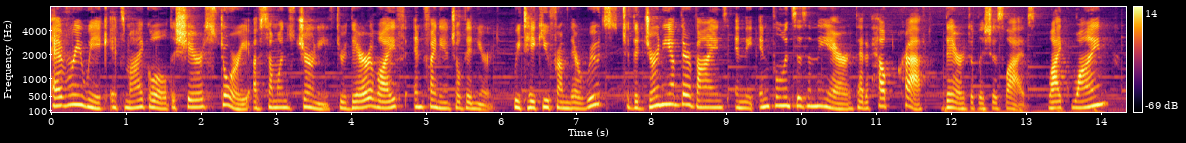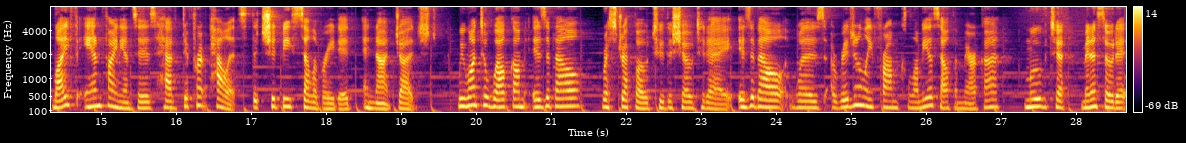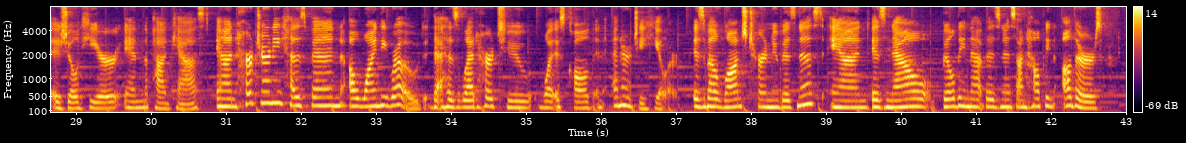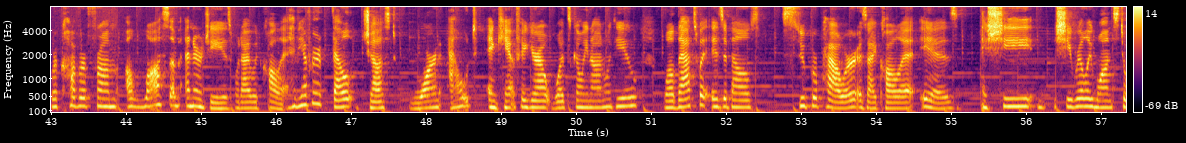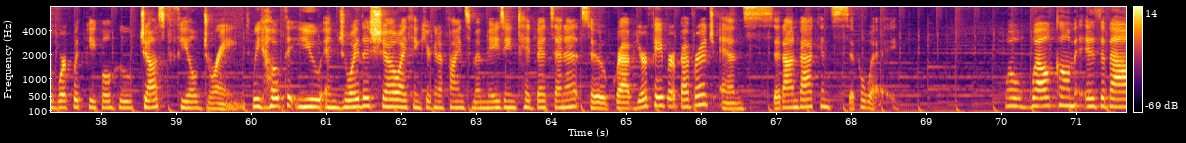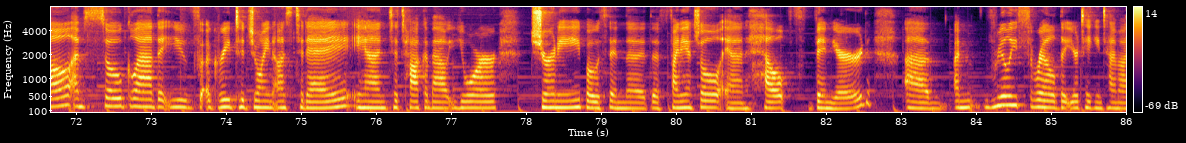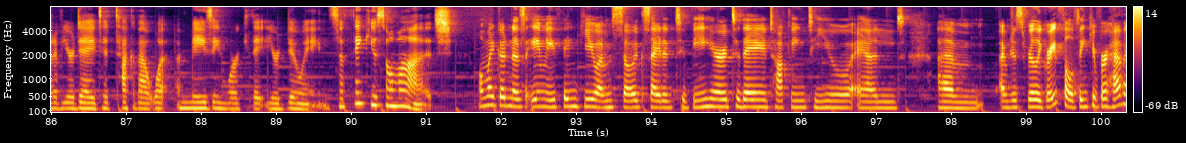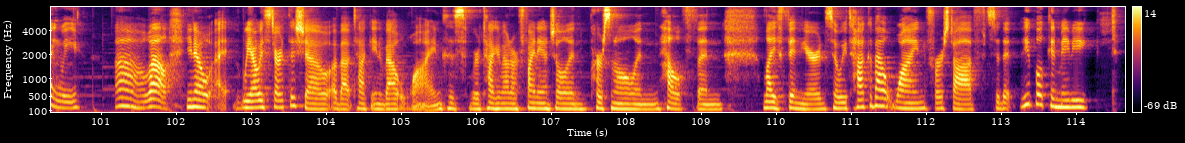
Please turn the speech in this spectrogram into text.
Every week, it's my goal to share a story of someone's journey through their life and financial vineyard. We take you from their roots to the journey of their vines and the influences in the air that have helped craft their delicious lives. Like wine, life and finances have different palates that should be celebrated and not judged. We want to welcome Isabel Restrepo to the show today. Isabel was originally from Colombia, South America, moved to Minnesota, as you'll hear in the podcast. And her journey has been a windy road that has led her to what is called an energy healer. Isabel launched her new business and is now building that business on helping others recover from a loss of energy, is what I would call it. Have you ever felt just worn out and can't figure out what's going on with you? Well, that's what Isabel's superpower, as I call it, is she she really wants to work with people who just feel drained. We hope that you enjoy this show. I think you're going to find some amazing tidbits in it. So grab your favorite beverage and sit on back and sip away. Well, welcome, Isabel. I'm so glad that you've agreed to join us today and to talk about your journey, both in the, the financial and health vineyard. Um, I'm really thrilled that you're taking time out of your day to talk about what amazing work that you're doing. So, thank you so much. Oh my goodness, Amy, thank you. I'm so excited to be here today talking to you and um, I'm just really grateful. Thank you for having me. Oh, well, you know, we always start the show about talking about wine because we're talking about our financial and personal and health and life vineyard. So we talk about wine first off so that people can maybe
